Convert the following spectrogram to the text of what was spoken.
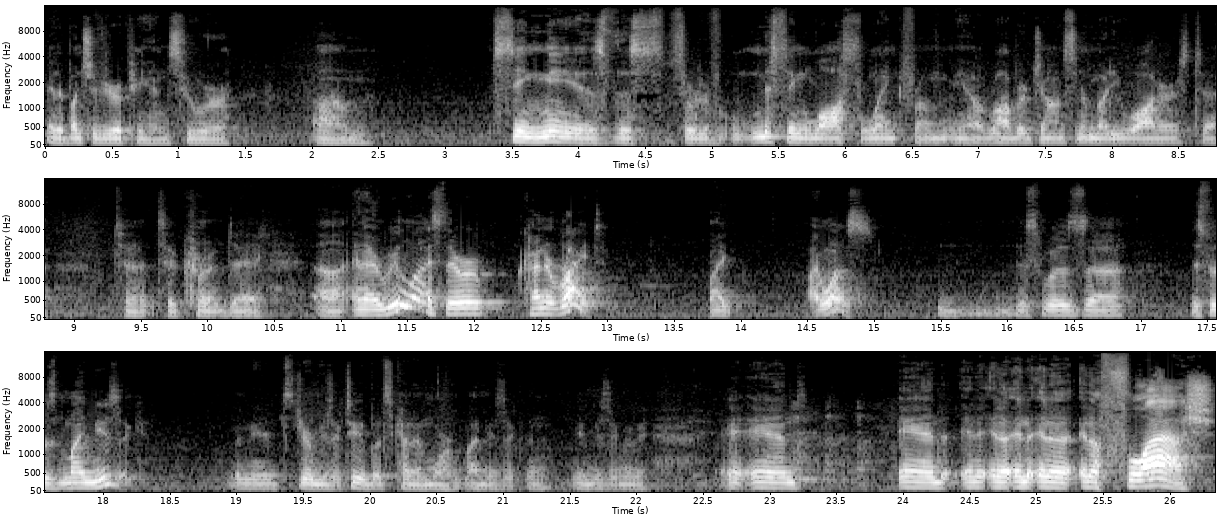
at a bunch of Europeans who were um, seeing me as this sort of missing, lost link from you know Robert Johnson or Muddy Waters to, to, to current day. Uh, and I realized they were kind of right. Like, I was. This was, uh, this was my music. I mean, it's your music too, but it's kind of more my music than your music, maybe. And, and in, in, a, in, a, in a flash,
